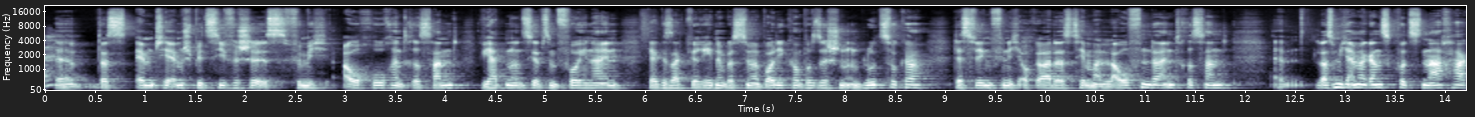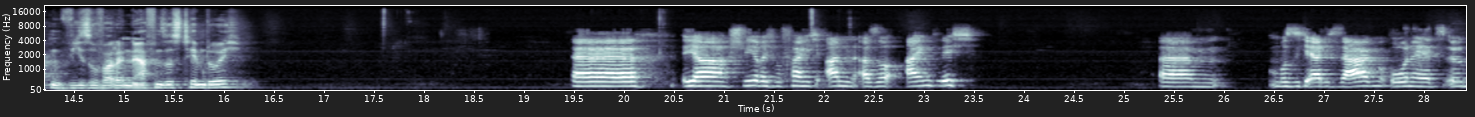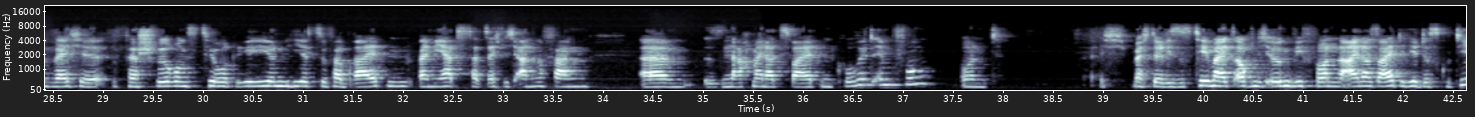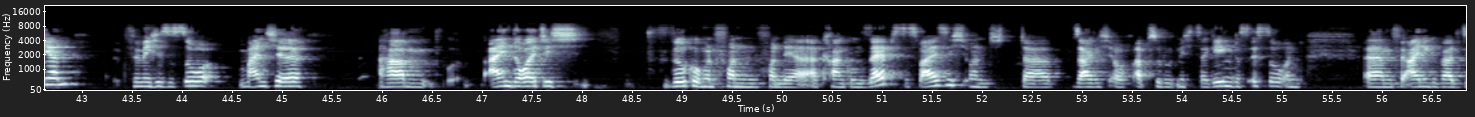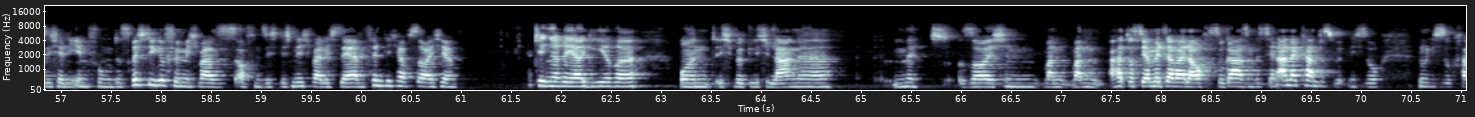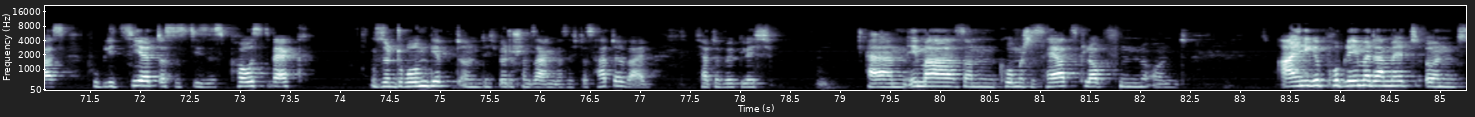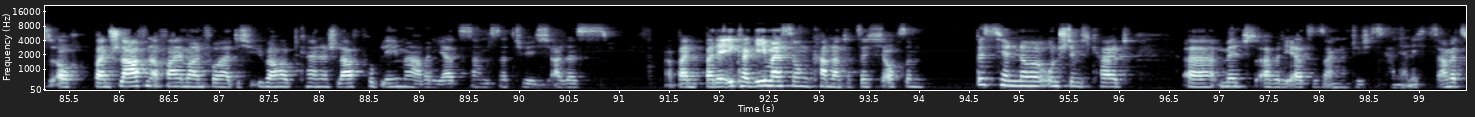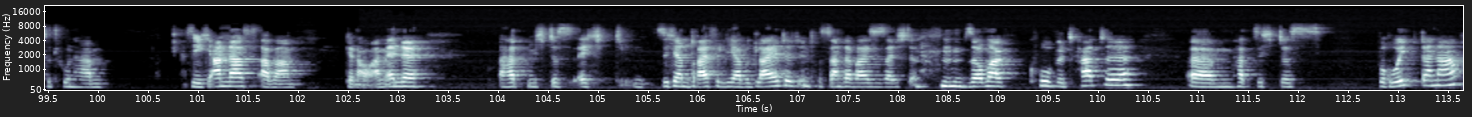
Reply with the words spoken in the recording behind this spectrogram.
Äh, das MTM-spezifische ist für mich auch hochinteressant. Wir hatten uns jetzt im Vorhinein ja gesagt, wir reden über das Thema Body Composition und Blutzucker. Deswegen finde ich auch gerade das Thema Laufen da interessant. Ähm, lass mich einmal ganz kurz nachhaken, wieso war dein Nervensystem durch? Äh, ja, schwierig. Wo fange ich an? Also eigentlich ähm, muss ich ehrlich sagen, ohne jetzt irgendwelche Verschwörungstheorien hier zu verbreiten, bei mir hat es tatsächlich angefangen ähm, nach meiner zweiten Covid-Impfung und ich möchte dieses Thema jetzt auch nicht irgendwie von einer Seite hier diskutieren. Für mich ist es so, manche haben eindeutig Wirkungen von, von der Erkrankung selbst, das weiß ich. Und da sage ich auch absolut nichts dagegen, das ist so. Und ähm, für einige war sicher die Impfung das Richtige, für mich war es offensichtlich nicht, weil ich sehr empfindlich auf solche Dinge reagiere. Und ich wirklich lange mit solchen, man, man hat das ja mittlerweile auch sogar so ein bisschen anerkannt, es wird nicht so, nur nicht so krass publiziert, dass es dieses Post-Vac-Syndrom gibt. Und ich würde schon sagen, dass ich das hatte, weil ich hatte wirklich ähm, immer so ein komisches Herzklopfen und einige Probleme damit. Und auch beim Schlafen auf einmal. Und vorher hatte ich überhaupt keine Schlafprobleme, aber die Ärzte haben das natürlich alles, bei, bei der EKG-Messung kam dann tatsächlich auch so ein bisschen eine Unstimmigkeit äh, mit, aber die Ärzte sagen natürlich, das kann ja nichts damit zu tun haben. Sehe ich anders, aber genau, am Ende hat mich das echt sicher ein Dreivierteljahr begleitet. Interessanterweise, seit ich dann im Sommer Covid hatte, ähm, hat sich das beruhigt danach.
